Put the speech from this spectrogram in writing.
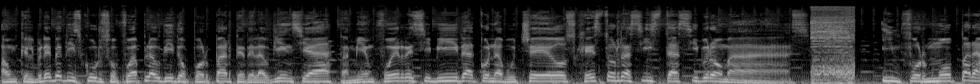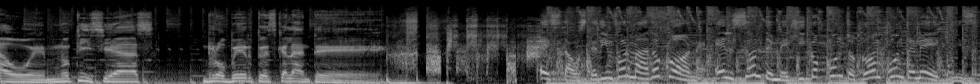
Aunque el breve discurso fue aplaudido por parte de la audiencia, también fue recibida con abucheos, gestos racistas y bromas. Informó para OEM Noticias Roberto Escalante. Está usted informado con elsoldemexico.com.mx.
